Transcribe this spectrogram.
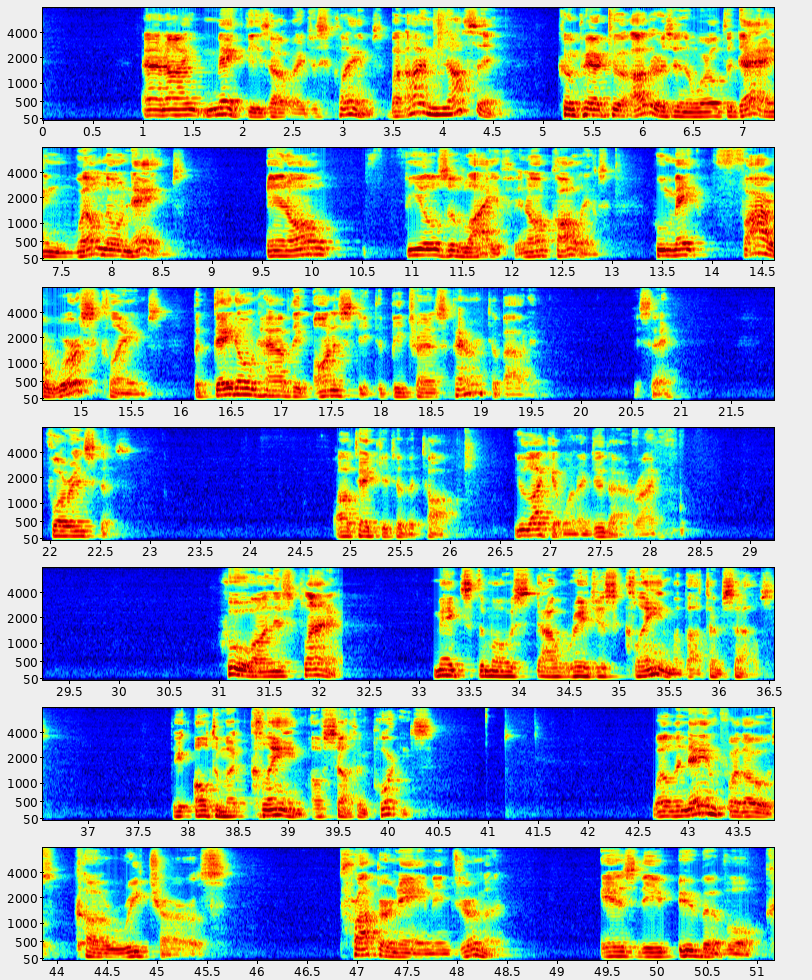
And I make these outrageous claims, but I'm nothing compared to others in the world today, well known names in all fields of life, in all callings, who make far worse claims, but they don't have the honesty to be transparent about it you see. For instance, I'll take you to the top. You like it when I do that, right? Who on this planet makes the most outrageous claim about themselves? The ultimate claim of self importance? Well, the name for those creatures, proper name in German, is the Übervolk,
